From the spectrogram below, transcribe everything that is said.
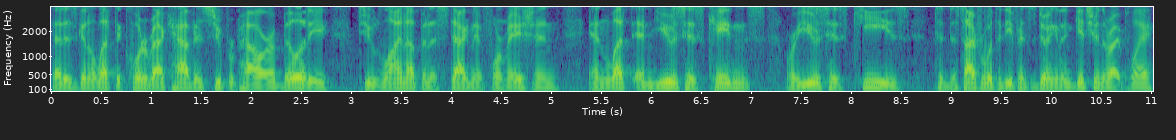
that is going to let the quarterback have his superpower ability to line up in a stagnant formation and let and use his cadence or use his keys to decipher what the defense is doing and then get you in the right play,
